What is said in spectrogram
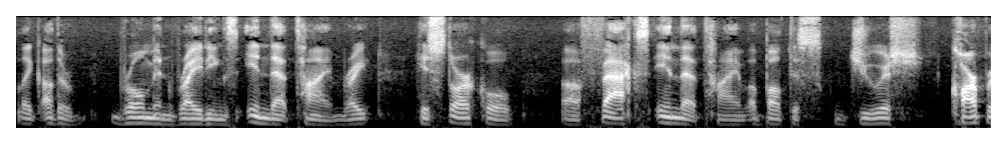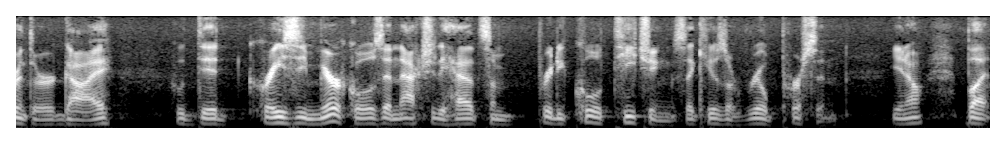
like other Roman writings in that time, right? Historical uh, facts in that time about this Jewish carpenter guy who did crazy miracles and actually had some pretty cool teachings. Like he was a real person, you know? But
